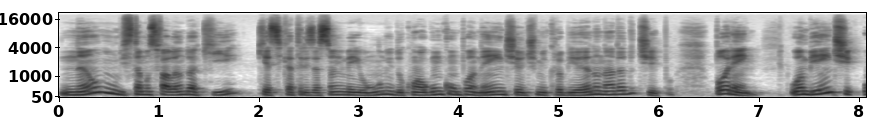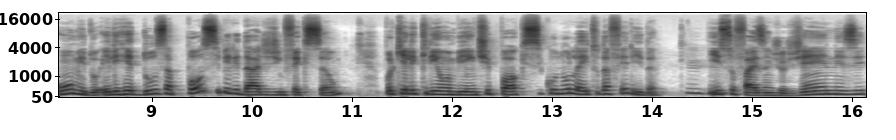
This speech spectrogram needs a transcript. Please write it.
Não estamos falando aqui que a cicatrização em meio úmido com algum componente antimicrobiano, nada do tipo. Porém, o ambiente úmido ele reduz a possibilidade de infecção porque ele cria um ambiente hipóxico no leito da ferida. Uhum. Isso faz angiogênese,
